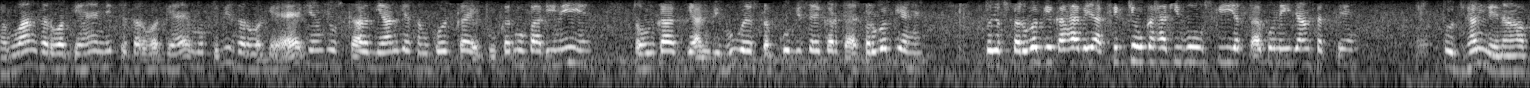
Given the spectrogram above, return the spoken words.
भगवान सर्वज्ञ है, नित्य सर्वज्ञ है, मुक्त भी सर्वज्ञ है, क्योंकि उसका ज्ञान के संकोच का हेतु कर्म उपाधि नहीं है। तो उनका ज्ञान विभू है, सबको विषय करता है, सर्वज्ञ है। तो जब सर्वज्ञ कहा गया, फिर क्यों कहा कि वो उसकी यत्ता को नहीं जान सकते हैं? तो ध्यान देना आप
